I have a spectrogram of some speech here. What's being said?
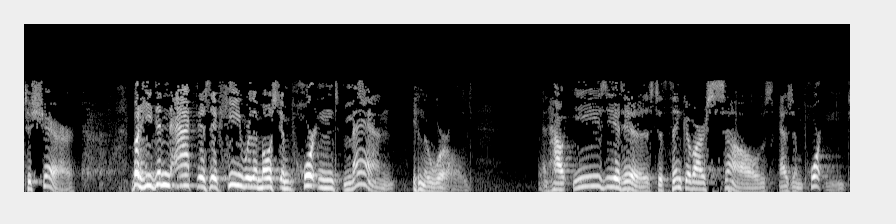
to share, but he didn't act as if he were the most important man in the world. And how easy it is to think of ourselves as important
